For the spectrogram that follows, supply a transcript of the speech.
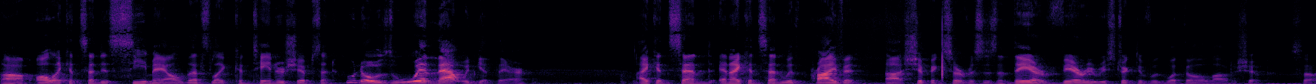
Um, all I can send is C mail. That's like container ships, and who knows when that would get there. I can send, and I can send with private uh, shipping services, and they are very restrictive with what they'll allow to ship. So,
